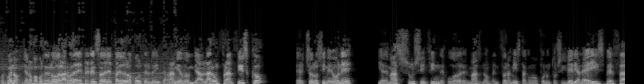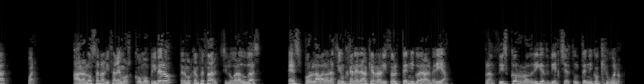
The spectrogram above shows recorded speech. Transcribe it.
Pues bueno, ya nos vamos de nuevo a la rueda de prensa del Estadio de los Juegos del Mediterráneo, donde hablaron Francisco, el Cholo Simeone y además un sinfín de jugadores más, ¿no? En zona mixta, como fueron Torsiglieri, Leis, Berza. Bueno, ahora los analizaremos. Como primero, tenemos que empezar, sin lugar a dudas, es por la valoración general que realizó el técnico de la Almería, Francisco Rodríguez Vilchez, un técnico que, bueno,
